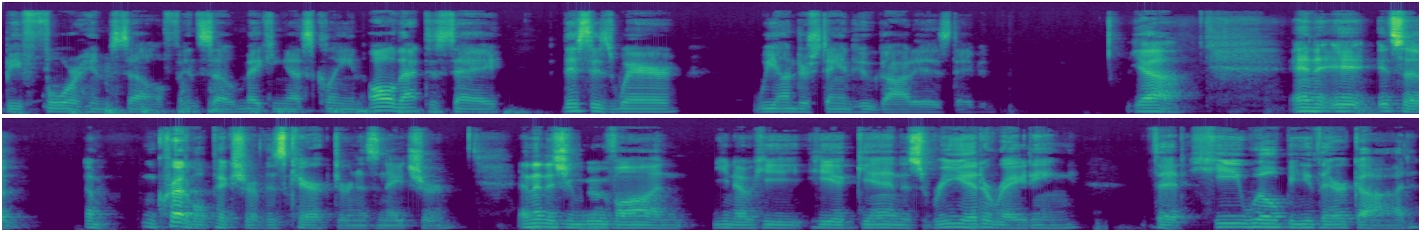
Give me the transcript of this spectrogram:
before himself and so making us clean. All that to say this is where we understand who God is David yeah, and it, it's a, a incredible picture of his character and his nature. And then as you move on, you know, he he again is reiterating that he will be their God.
